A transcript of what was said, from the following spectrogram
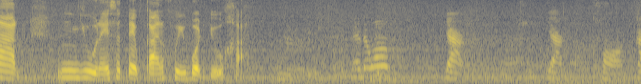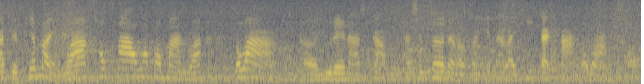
มาก ๆ อยู่ในสเต็ปการคุยบทอยู่ค่ะ เรียกได้ว่าอยากอยากขอการเปรียบเทียบหน่อยว่าคร่าวๆว่าประมาณว่า ระหว่างยูเรนัสกับ Passenger เนี่ยเราจะเห็นอะไรที่แตกต่างระหว่างสอง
